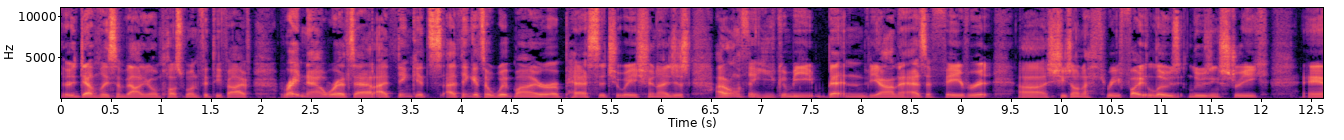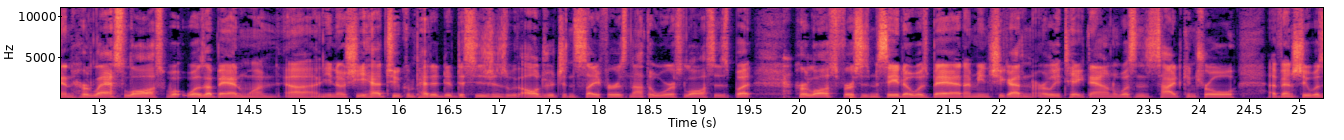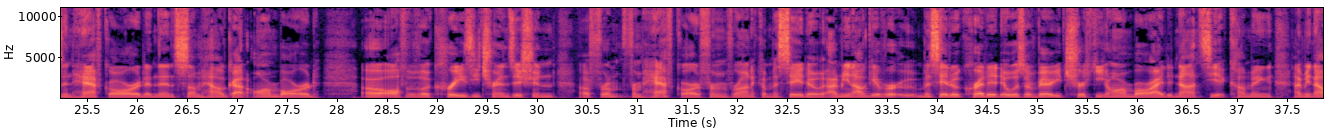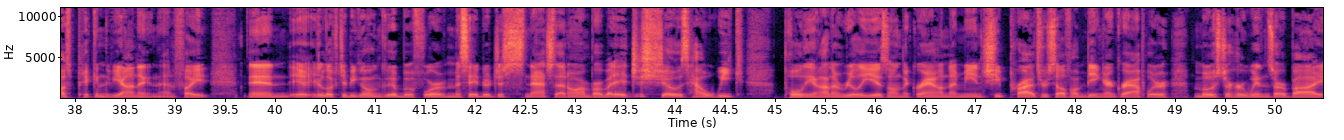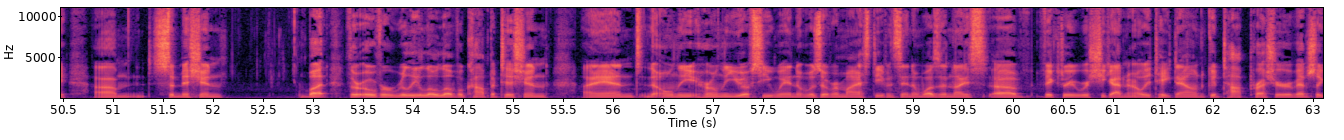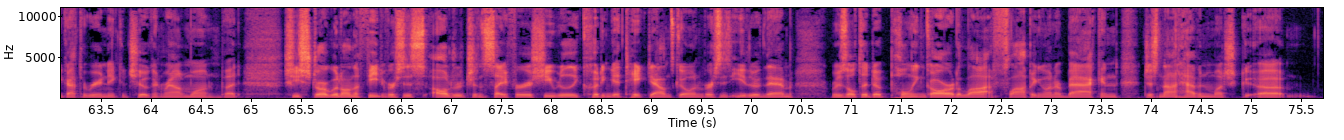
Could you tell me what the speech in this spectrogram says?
Definitely some value on plus 155. Right now, where it's at, I think it's I think it's a Whitmire or a pass situation. I just I don't think you can be betting Viana as a favorite. Uh, she's on a three fight lo- losing streak, and her last loss what was a bad one. Uh, you know, she had two competitive decisions with Aldrich and Cipher. It's not the worst losses, but her loss versus Macedo was bad. I mean, she got an early takedown, was in side control, eventually was in half guard, and then somehow got armbarred uh, off of a crazy transition uh, from from half guard from Veronica Macedo. I mean, I'll give her Macedo credit. It was a very tricky armbar. I did not see it coming. I mean, I was picking Viana in that fight, and it, it looked to be going good before Macedo just snatched that armbar. But it just shows how weak Poliana really is on the ground. I mean, she prides herself on being a grappler. Most of her wins are by um, submission but they're over really low level competition and the only her only UFC win was over Maia Stevenson. It was a nice uh, victory where she got an early takedown, good top pressure, eventually got the rear naked choke in round one. But she struggled on the feet versus Aldrich and Cipher. She really couldn't get takedowns going versus either of them. Resulted to pulling guard a lot, flopping on her back, and just not having much uh,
